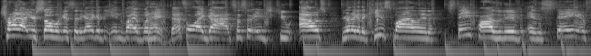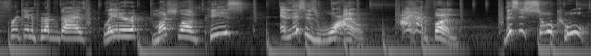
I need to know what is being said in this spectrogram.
try it out yourself, like I said, you got to get the invite. But hey, that's all I got. Sesso HQ out. You're going to keep smiling, stay positive, and stay freaking productive, guys. Later, much love, peace. And this is wild. I had fun. This is so cool.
